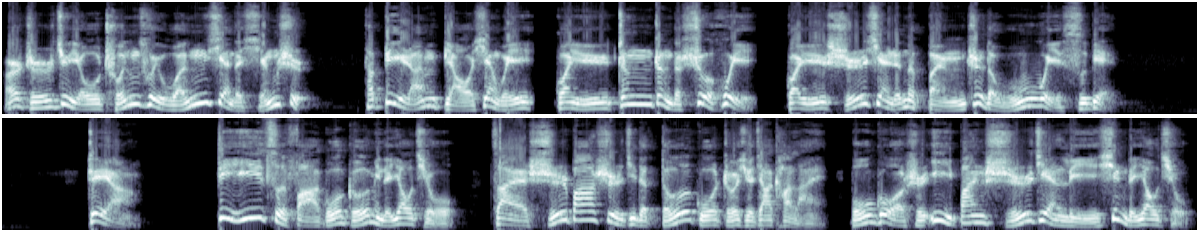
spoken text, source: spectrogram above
而只具有纯粹文献的形式。它必然表现为关于真正的社会、关于实现人的本质的无谓思辨。这样，第一次法国革命的要求，在十八世纪的德国哲学家看来，不过是一般实践理性的要求；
